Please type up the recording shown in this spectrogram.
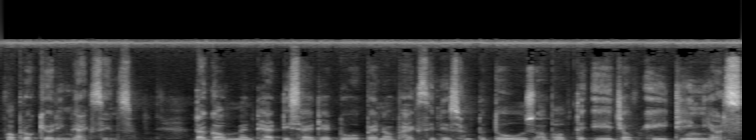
for procuring vaccines. The government had decided to open up vaccination to those above the age of 18 years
